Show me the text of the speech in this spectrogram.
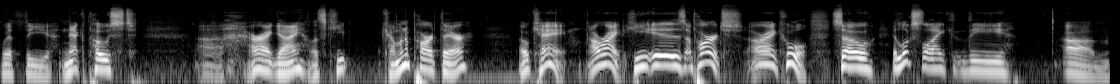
with the neck post. Uh, all right, guy. Let's keep coming apart there. Okay. All right. He is apart. All right, cool. So it looks like the um,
